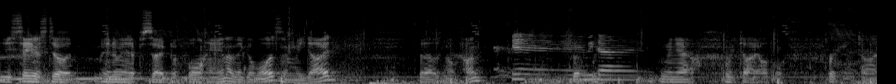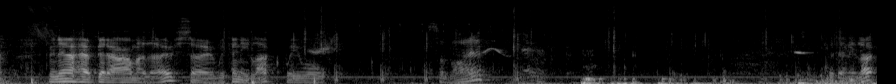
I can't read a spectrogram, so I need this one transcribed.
You've seen us do it in an episode beforehand, I think it was, and we died. So that was not fun. Yay, But we we- died. We now we die all the freaking time. We now have better armor though, so with any luck we will survive. With any luck.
